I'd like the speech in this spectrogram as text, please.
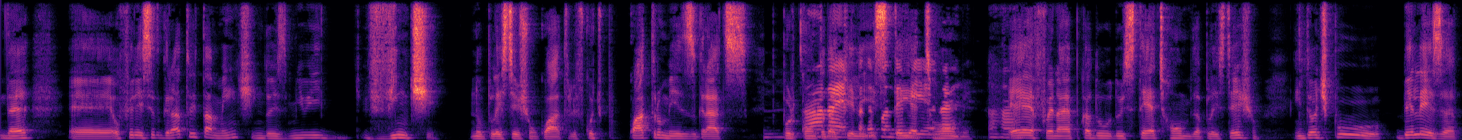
né, é, oferecido gratuitamente em 2020 no PlayStation 4. Ele ficou tipo quatro meses grátis por ah, conta ah, daquele da Stay pandemia, at né? Home. Né? Uhum. É, foi na época do, do Stay at Home da PlayStation. Então, tipo, beleza.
